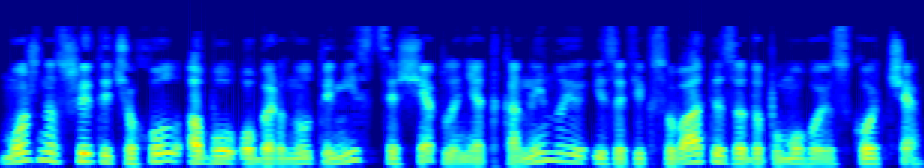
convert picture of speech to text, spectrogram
можна зшити чохол або обернути місце щеплення тканиною і зафіксувати за допомогою скотча.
